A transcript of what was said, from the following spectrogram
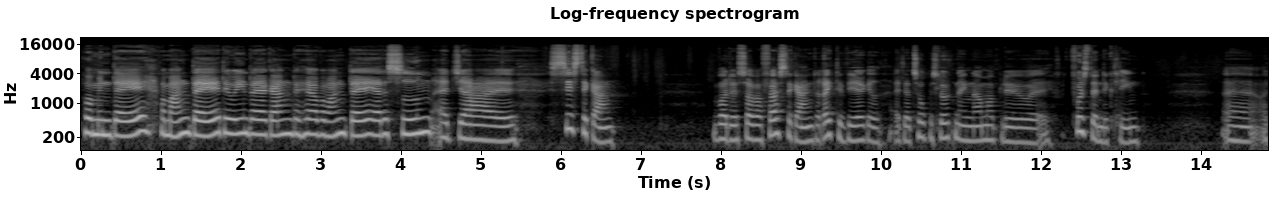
på mine dage, hvor mange dage, det er jo en dag ad gangen det her, hvor mange dage er det siden, at jeg øh, sidste gang, hvor det så var første gang, det rigtig virkede, at jeg tog beslutningen om at blive øh, fuldstændig clean. Øh, og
